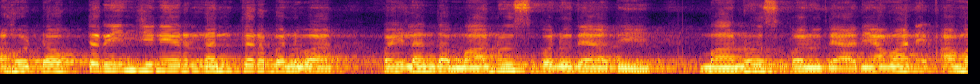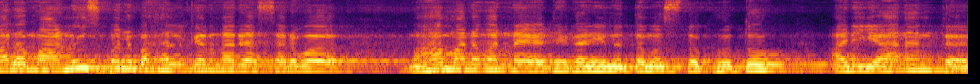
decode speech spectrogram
अहो डॉक्टर इंजिनियर नंतर बनवा. पहिल्यांदा माणूस बनू द्या आधी. माणूस बनू द्या आधी. आम्हाला आम्हाला माणूस पण बहाल करणाऱ्या सर्व महामानवांना या ठिकाणी नतमस्तक होतो. आणि यानंतर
